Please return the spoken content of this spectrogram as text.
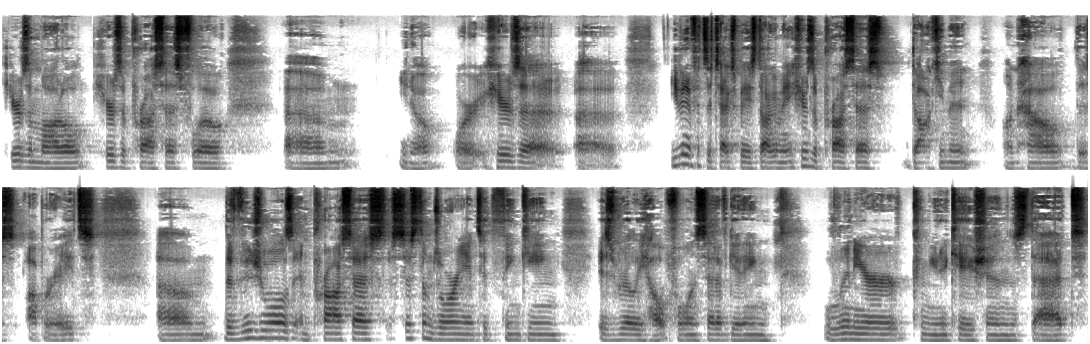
here's a model here's a process flow um, you know or here's a, a even if it's a text-based document here's a process document on how this operates. Um, the visuals and process systems oriented thinking is really helpful instead of getting linear communications that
